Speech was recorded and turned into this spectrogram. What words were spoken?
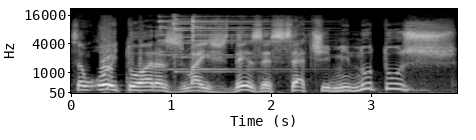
São 8 horas mais 17 minutos.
